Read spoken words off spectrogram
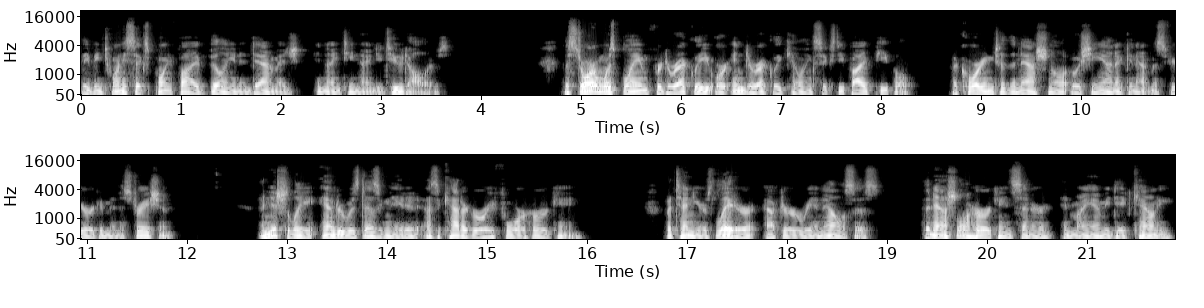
leaving 26.5 billion in damage in 1992 dollars. The storm was blamed for directly or indirectly killing 65 people, according to the National Oceanic and Atmospheric Administration. Initially, Andrew was designated as a Category 4 hurricane. But 10 years later, after a reanalysis, the National Hurricane Center in Miami Dade County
